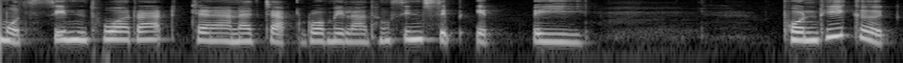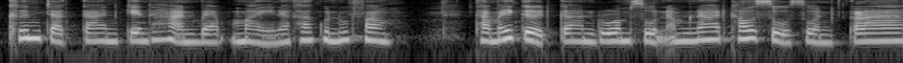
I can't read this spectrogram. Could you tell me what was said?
หมดสิ้นทั่วราชอาณาจักรรวมเวลาทั้งสิ้น 11 ปี ผลที่เกิดขึ้นจากการเกณฑ์ทหารแบบใหม่นะคะคุณผู้ฟังทำให้เกิดการรวมศูนย์อำนาจเข้าสู่ส่วนกลาง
